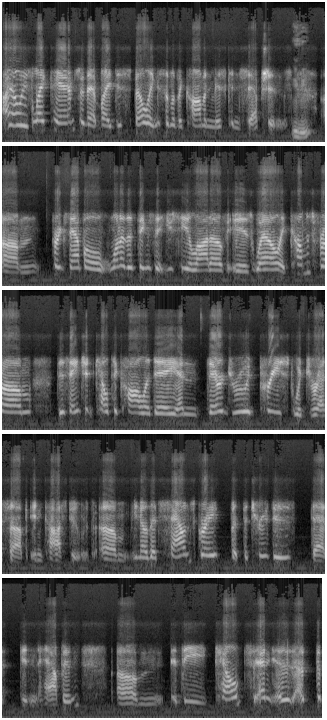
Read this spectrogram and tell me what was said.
I always like to answer that by dispelling some of the common misconceptions. Um, for example, one of the things that you see a lot of is, well, it comes from this ancient Celtic holiday, and their druid priest would dress up in costumes. Um, you know, that sounds great, but the truth is that didn't happen. Um, the Celts, and uh, uh, the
